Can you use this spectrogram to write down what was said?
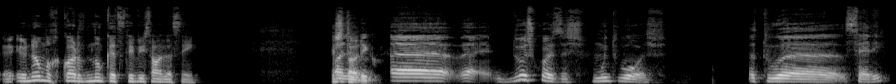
Eu não me recordo nunca de ter visto algo assim. É Histórico. Ah, duas coisas muito boas. A tua série,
